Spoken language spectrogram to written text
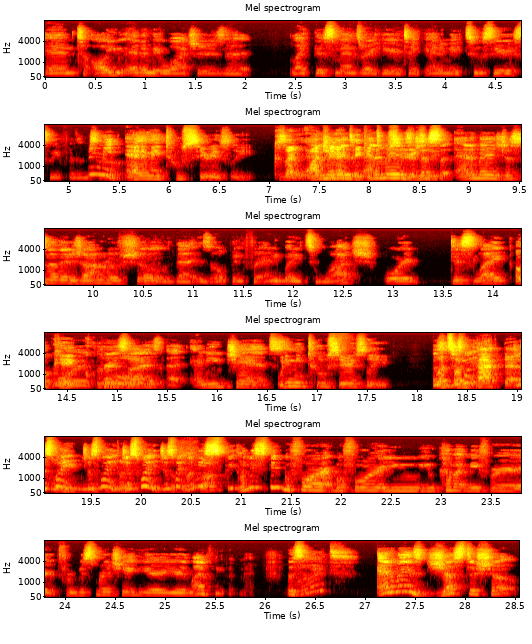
And to all you anime watchers that like this man's right here take anime too seriously for What do themselves. you mean anime too seriously? Because I watch anime it, I is, take it anime too is seriously. just anime is just another genre of show that is open for anybody to watch or dislike Okay, or cool. criticize at any chance. what do you mean too seriously? Let's just wait. unpack that. Just wait, you- just wait, the- just wait, just wait. Let me speak. Let me speak before before you you come at me for for besmirching your your livelihood, man. Listen, What? anime is just a show.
